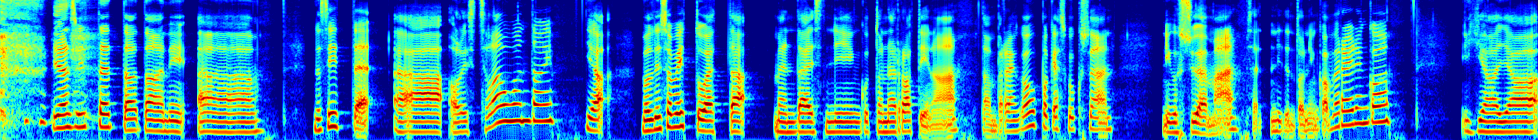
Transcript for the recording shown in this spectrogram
ja sitten tota, niin, ää, no sitten ää, oli sit se lauantai, ja me oltiin sovittu, että mentäisiin niinku tonne Ratinaan Tampereen kauppakeskukseen niinku syömään sen, niiden Tonin kavereiden kanssa. Ja, ja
